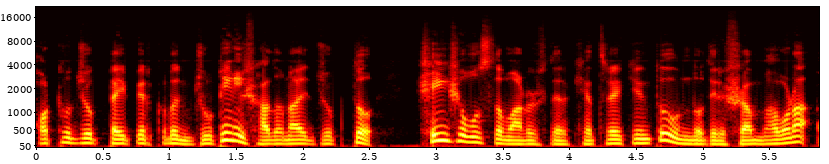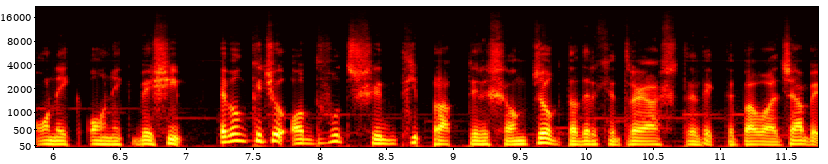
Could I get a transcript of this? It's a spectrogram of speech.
হঠযোগ টাইপের কোনো জটিল সাধনায় যুক্ত, সেই সমস্ত মানুষদের ক্ষেত্রে কিন্তু উন্নতির সম্ভাবনা অনেক অনেক বেশি। এবং কিছু অদ্ভুত সিদ্ধি প্রাপ্তির সংযোগ তাদের ক্ষেত্রে আসতে দেখতে পাওয়া যাবে।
